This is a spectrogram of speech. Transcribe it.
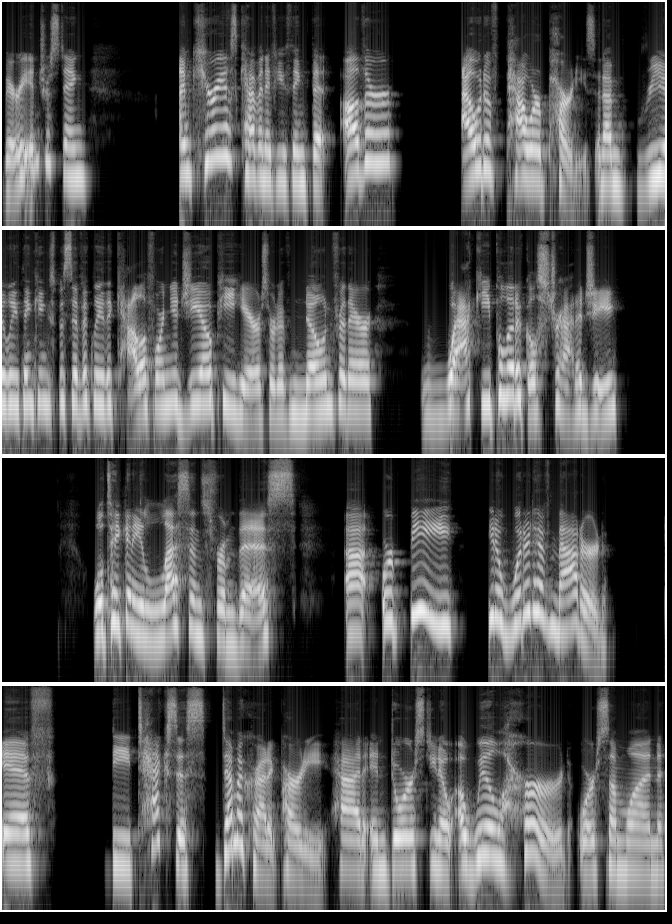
very interesting. I'm curious, Kevin, if you think that other out of power parties, and I'm really thinking specifically the California GOP here, sort of known for their wacky political strategy, will take any lessons from this? Uh, or B, you know, would it have mattered if the Texas Democratic Party had endorsed, you know, a Will Hurd or someone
